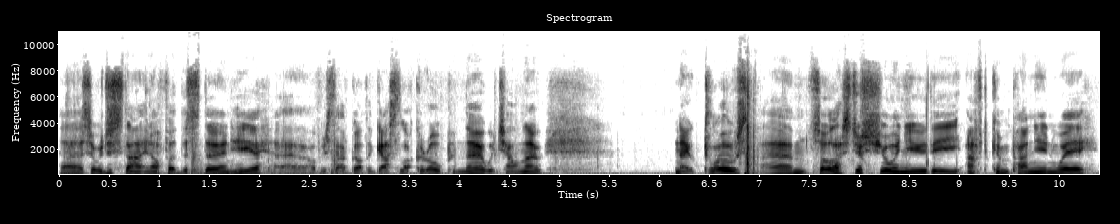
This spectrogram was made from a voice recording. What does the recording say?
Uh, so we're just starting off at the stern here. Uh, obviously I've got the gas locker open there which I'll now now close. Um, so that's just showing you the aft companionway.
